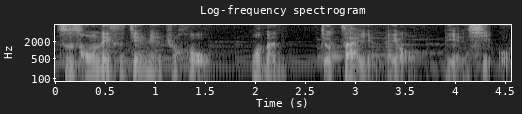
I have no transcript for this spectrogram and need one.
自从那次见面之后，我们就再也没有联系过。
